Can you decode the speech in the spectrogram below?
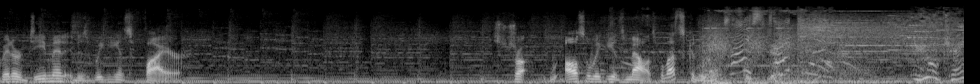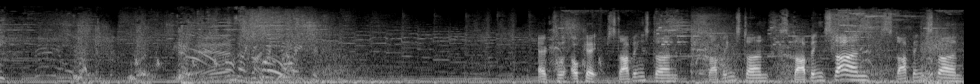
greater demon. It is weak against fire. Stro- also weak against mallets. Well, that's convenient. Try! You okay? Excellent. Okay, stopping stun. Stopping stun. Stopping stun. Stopping stun.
